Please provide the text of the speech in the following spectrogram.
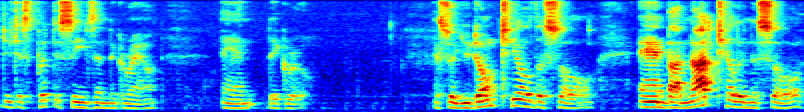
they just put the seeds in the ground and they grow. And so you don't till the soil. And by not tilling the soil,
